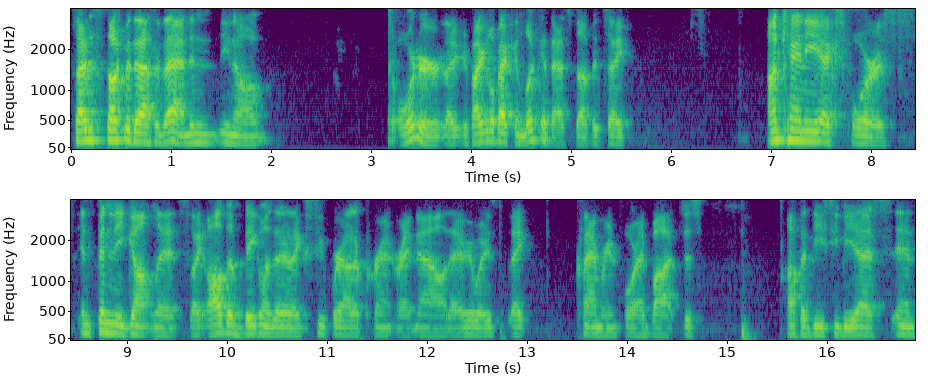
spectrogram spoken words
So I just stuck with it after that. And then, you know, this order, like if I go back and look at that stuff, it's like Uncanny X Force, Infinity Gauntlets, like all the big ones that are like super out of print right now that everybody's like clamoring for. I bought just off of DCBS. And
